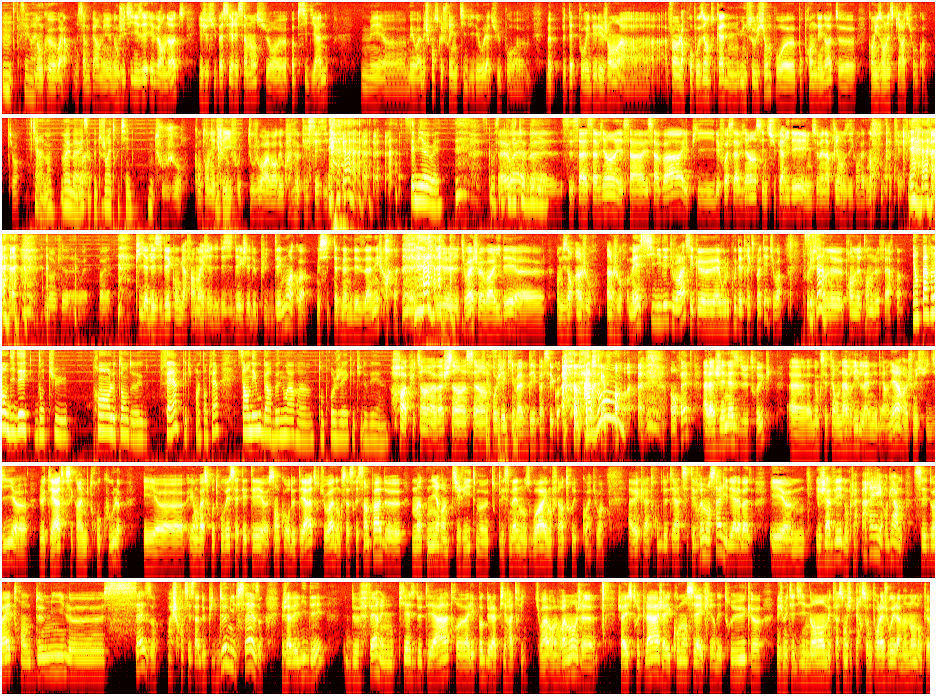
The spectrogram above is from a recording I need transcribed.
Mm, c'est vrai. Donc euh, voilà, ça me permet. Donc j'utilisais Evernote et je suis passé récemment sur euh, Obsidian. Mais, euh, mais ouais, mais je pense que je ferai une petite vidéo là-dessus pour euh, bah, peut-être pour aider les gens à. Enfin, leur proposer en tout cas une, une solution pour, euh, pour prendre des notes quand ils ont l'inspiration, quoi. Tu vois Carrément. Ouais, bah ouais, Voilà. ça peut toujours être utile. Toujours. Quand on écrit, Toujours. il faut toujours avoir de quoi noter ses idées. C'est mieux, ouais. C'est comme ça, peut ouais, vite oublier. bah, c'est ça, ça vient et ça, et ça va, et puis des fois ça vient, c'est une super idée, et une semaine après on se dit qu'en fait non, pas terrible. Donc euh, ouais, ouais. Puis il y a des idées qu'on garde, enfin moi j'ai des, des idées que j'ai depuis des mois quoi, mais c'est peut-être même des années je crois. Tu vois, je vais avoir l'idée euh, en me disant un jour, un jour. Mais si l'idée est toujours là, c'est qu'elle vaut le coup d'être exploitée, tu vois. Faut C'est juste ça. Prendre, le, prendre le temps de le faire quoi. Et en parlant d'idées dont tu prends le temps de faire, que tu prends le temps de faire, ça en est où Barbe Noire, euh, ton projet que tu devais... euh, Oh putain, la vache, c'est un, c'est un projet qui m'a dépassé quoi. Ah bon. En fait, à la genèse du truc, euh, donc c'était en avril l'année dernière, je me suis dit, le théâtre c'est quand même trop cool. Et, euh, et on va se retrouver cet été sans cours de théâtre, tu vois, donc ça serait sympa de maintenir un petit rythme toutes les semaines, on se voit et on fait un truc, quoi, tu vois, avec la troupe de théâtre. C'était vraiment ça l'idée à la base. Et, euh, j'avais, donc là pareil, regarde, ça doit être en 2016, ouais je crois que c'est ça, depuis 2016, j'avais l'idée de faire une pièce de théâtre euh, à l'époque de la piraterie. Tu vois, vraiment, j'avais ce truc-là, j'avais commencé à écrire des trucs, euh, mais je m'étais dit non, mais de toute façon, j'ai personne pour la jouer là maintenant, donc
